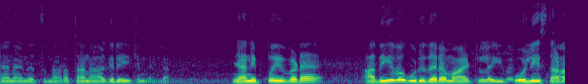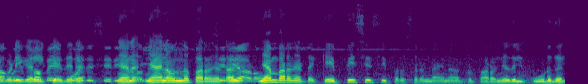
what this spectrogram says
ഞാൻ അതിനകത്ത് നടത്താൻ ആഗ്രഹിക്കുന്നില്ല. ഞാനിപ്പോൾ ഇവിടെ അതീവ ഗുരുതരമായിട്ടുള്ള ഈ പോലീസ് നടപടികൾക്കെതിരെ ഞാൻ ഞാൻ ഒന്ന് പറഞ്ഞിട്ട്. ഞാൻ പറഞ്ഞിട്ട്. K P C C president അതിനകത്ത് പറഞ്ഞതിൽ കൂടുതൽ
